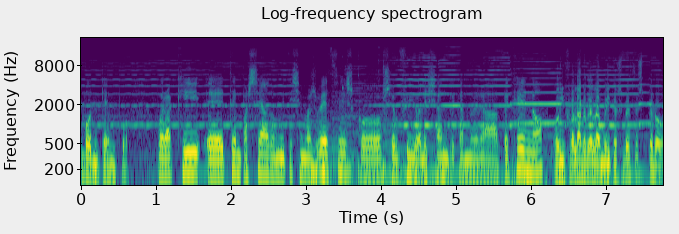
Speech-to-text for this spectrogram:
bon tempo. Por aquí eh, ten paseado moitísimas veces co seu fillo Alexandre cando era pequeno. oí falar dela moitas veces, pero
